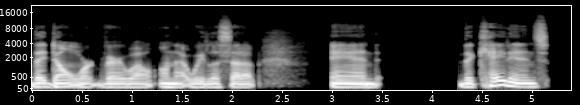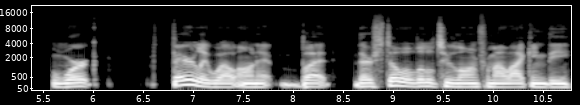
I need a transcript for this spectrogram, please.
they don't work very well on that weedless setup. And the Kadens work fairly well on it, but they're still a little too long for my liking. The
